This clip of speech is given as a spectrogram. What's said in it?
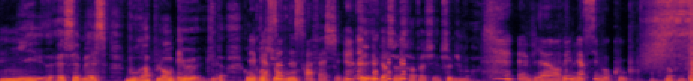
ni euh, SMS vous rappelant que... Et personne vous. ne sera fâché. Et, et personne ne sera fâché, absolument. Eh bien, Henri, merci beaucoup. Prie.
